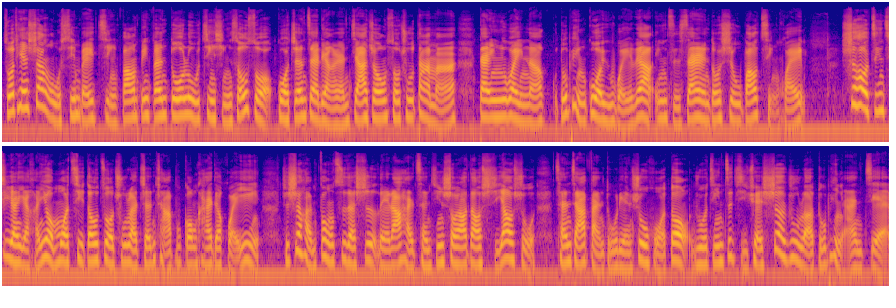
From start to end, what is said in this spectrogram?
昨天上午，新北警方兵分多路进行搜索，果真在两人家中搜出大麻，但因为呢毒品过于微量，因此三人都是无包请回。事后经纪人也很有默契，都做出了侦查不公开的回应。只是很讽刺的是，蕾拉还曾经受邀到食药署参加反毒联署活动，如今自己却涉入了毒品案件。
